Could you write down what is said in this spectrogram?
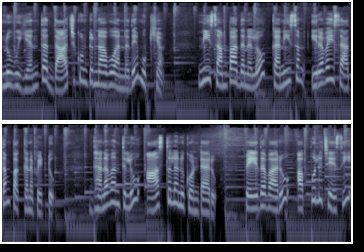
నువ్వు ఎంత దాచుకుంటున్నావు అన్నదే ముఖ్యం. నీ సంపాదనలో కనీసం ఇరవై శాతం పక్కన పెట్టు. ధనవంతులు ఆస్తులను కొంటారు. పేదవారు అప్పులు చేసి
